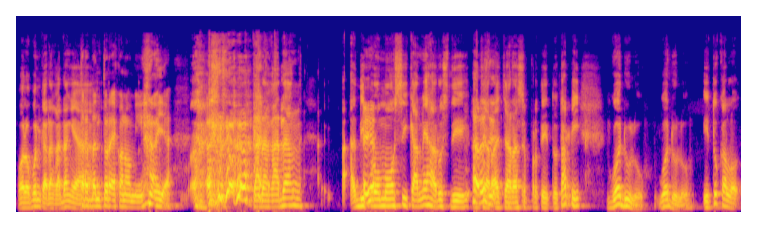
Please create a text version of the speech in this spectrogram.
Walaupun kadang-kadang ya Terbentur ekonomi. Iya. kadang-kadang dipromosikannya harus di acara-acara seperti itu. Tapi gua dulu, gua dulu itu kalau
